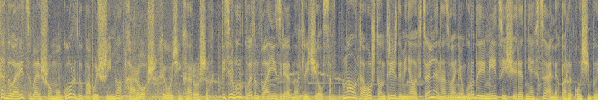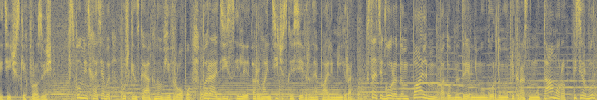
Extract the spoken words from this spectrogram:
Как говорится, большому городу побольше имен, хороших и очень хороших. Петербург в этом плане изрядно отличился. Мало того, что он трижды менял официальное название, у города имеется еще ряд неофициальных, порой очень поэтических прозвищ. Вспомнить хотя бы Пушкинское окно в Европу, Парадис или романтическая северная Пальмира. Кстати, городом Пальм, подобно древнему гордому и прекрасному Тамору, Петербург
